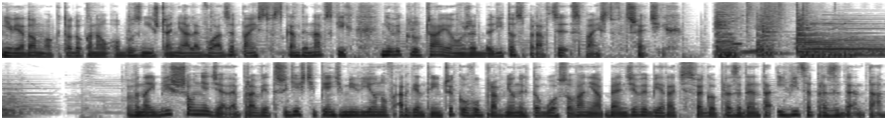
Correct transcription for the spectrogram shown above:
Nie wiadomo, kto dokonał obu zniszczeń, ale władze państw skandynawskich nie wykluczają, że byli to sprawcy z państw trzecich. W najbliższą niedzielę prawie 35 milionów Argentyńczyków uprawnionych do głosowania będzie wybierać swego prezydenta i wiceprezydenta.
